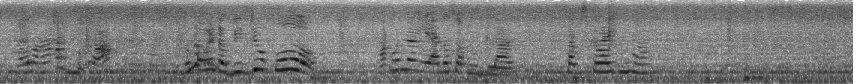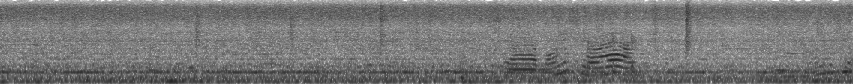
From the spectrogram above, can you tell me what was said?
Wala ka buka? Wala ko na video ko. Ako nang i-ano sa akong vlog. Subscribe mo. Siya, mo na siya. Siya.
